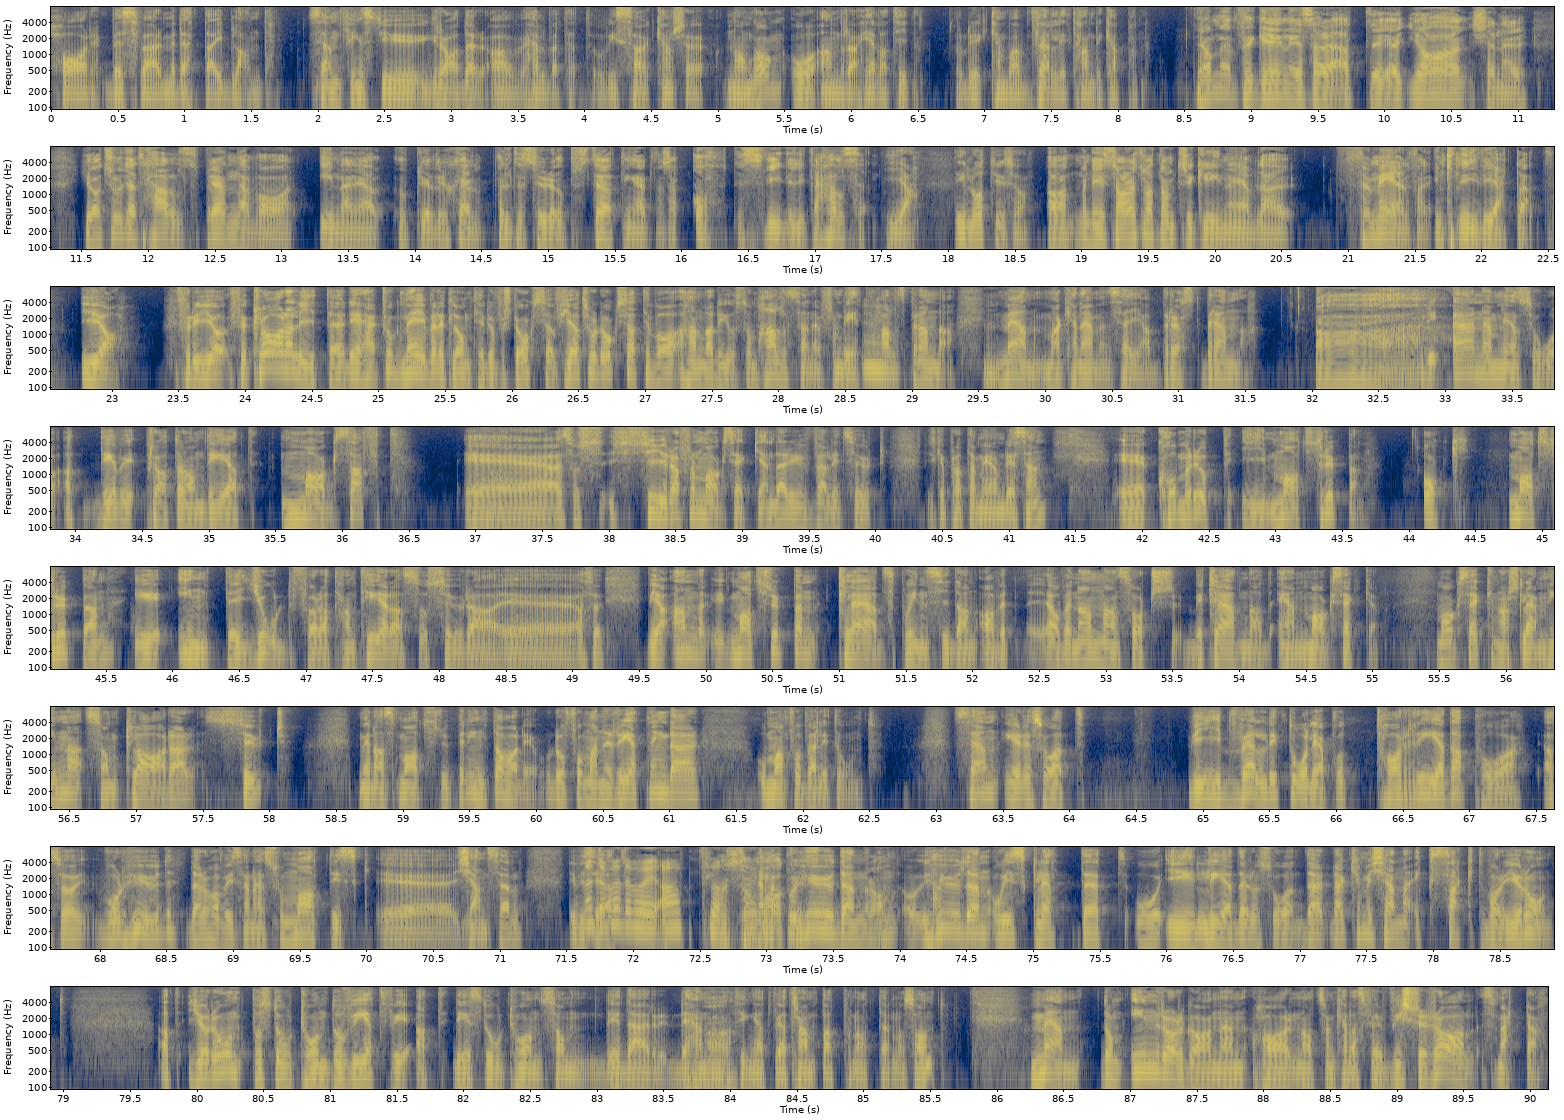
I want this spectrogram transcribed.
har besvär med detta ibland. Sen finns det ju grader av helvetet och vissa kanske någon gång och andra hela tiden. Och det kan vara väldigt handikappande. Ja, men för grejen är så här att eh, jag känner, jag trodde att halsbränna var, innan jag upplevde det själv, var lite sura uppstötningar. Att det var så här, åh, det svider lite i halsen. Ja, det låter ju så. Ja, men det är snarare som att de trycker in en jävla, för mig i alla fall, en kniv i hjärtat. Ja, för att jag- förklara lite, det här tog mig väldigt lång tid att förstå också, för jag trodde också att det var, handlade just om halsen eftersom det heter halsbränna. Men man kan även säga bröstbränna. Ah, För det är nämligen så att det vi pratar om det är att magsaft, eh, alltså syra från magsäcken, där är ju väldigt surt, vi ska prata mer om det sen, eh, kommer upp i matstrupen. Och matstrupen är inte gjord för att hantera så sura... Eh, alltså, vi har andra, matstrupen kläds på insidan av, ett, av en annan sorts beklädnad än magsäcken. Magsäcken har slemhinna som klarar surt medan matstrupen inte har det. Och då får man en retning där och man får väldigt ont. Sen är det så att vi är väldigt dåliga på att ta reda på, alltså vår hud, där har vi sån här somatisk eh, känsel. Det vill Vänta, säga att, vänta, vad- ja, förlåt. Så- Nej, men på somatisk. huden, om, och huden och i skelettet och i leder och så, där, där kan vi känna exakt var det gör ont. Att gör ont på stortån, då vet vi att det är stortån som det är där det händer någonting, att vi har trampat på något eller något sånt. Men de inre organen har något som kallas för visceral smärta.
